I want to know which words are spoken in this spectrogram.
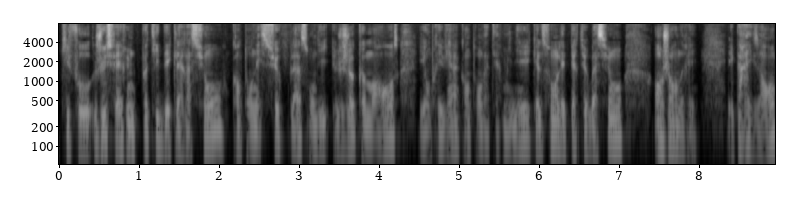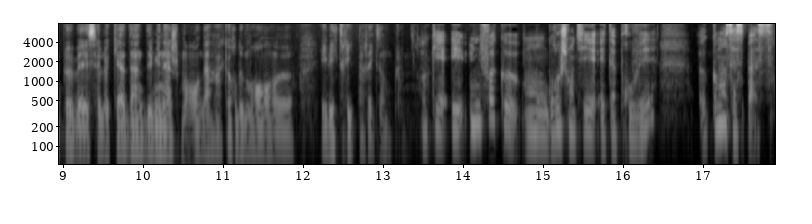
qu'il faut juste faire une petite déclaration. Quand on est sur place, on dit je commence et on prévient quand on va terminer quelles sont les perturbations engendrées. Et par exemple, ben, c'est le cas d'un déménagement, d'un raccordement euh, électrique, par exemple. Ok, et une fois que mon gros chantier est euh, comment ça se passe?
